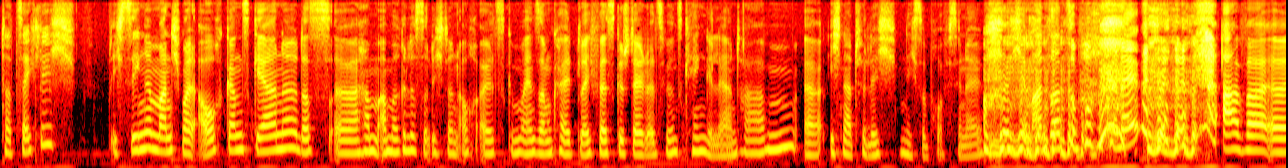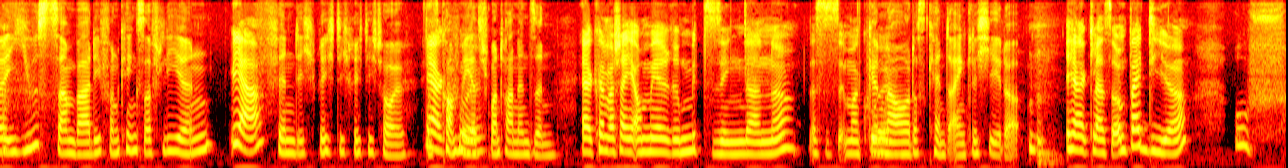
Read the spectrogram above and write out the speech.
tatsächlich ich singe manchmal auch ganz gerne. Das äh, haben Amaryllis und ich dann auch als Gemeinsamkeit gleich festgestellt, als wir uns kennengelernt haben. Äh, ich natürlich nicht so professionell, nicht im Ansatz so professionell. Aber äh, Used Somebody von Kings of Leon ja. finde ich richtig, richtig toll. Das ja, kommt cool. mir jetzt spontan in den Sinn. Ja, können wahrscheinlich auch mehrere mitsingen dann, ne? Das ist immer cool. Genau, das kennt eigentlich jeder. Ja, klasse. Und bei dir? Uff,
